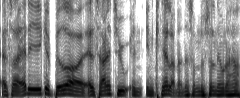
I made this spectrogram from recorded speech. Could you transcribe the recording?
Altså er det ikke et bedre alternativ end, end knallerne, som du selv nævner her?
